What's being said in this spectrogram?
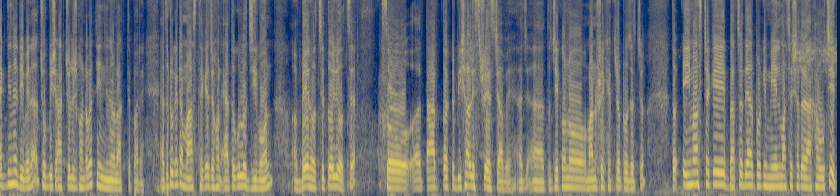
একদিনে দিবে না, চব্বিশ, আটচল্লিশ ঘণ্টা বা তিন দিনও লাগতে পারে। এতটুকু একটা মাছ থেকে যখন এতগুলো জীবন বের হচ্ছে, তৈরি হচ্ছে সো তার তো একটা বিশাল স্ট্রেস যাবে তো যে কোনো মানুষের ক্ষেত্রে প্রযোজ্য। তো এই মাছটাকে বাচ্চা দেওয়ার পর কি মেল মাছের সাথে রাখা উচিত?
